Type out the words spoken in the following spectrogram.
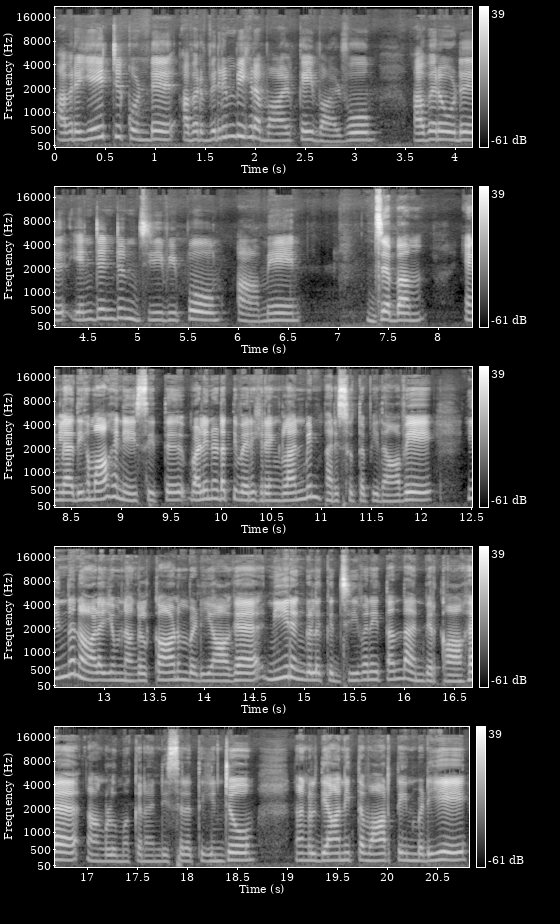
அவரை ஏற்றுக்கொண்டு அவர் விரும்புகிற வாழ்க்கை வாழ்வோம். அவரோடு என்றென்றும் ஜீவிப்போம். ஆமேன். ஜெபம். எங்களை அதிகமாக நேசித்து வழிநடத்தி வருகிற எங்கள் அன்பின் பரிசுத்த பிதாவே இந்த நாளையும் நாங்கள் காணும்படியாக நீர் எங்களுக்கு ஜீவனை தந்த அன்பிற்காக நாங்கள் உமக்கு நன்றி செலுத்துகின்றோம். நாங்கள் தியானித்த வார்த்தையின்படியே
